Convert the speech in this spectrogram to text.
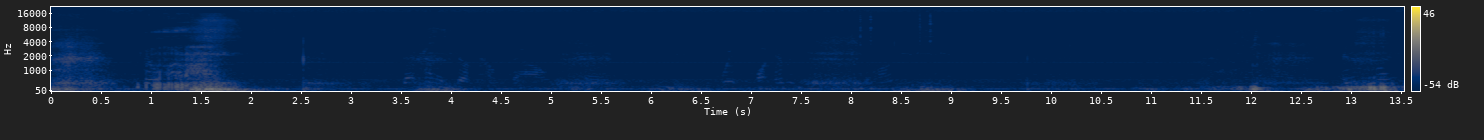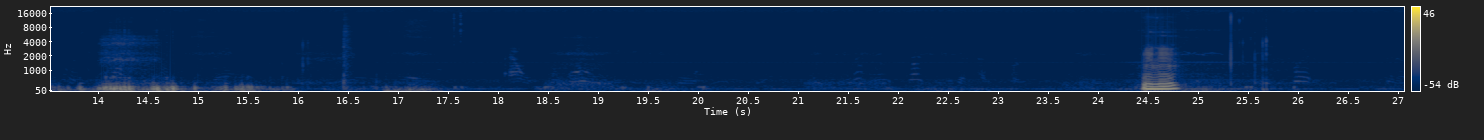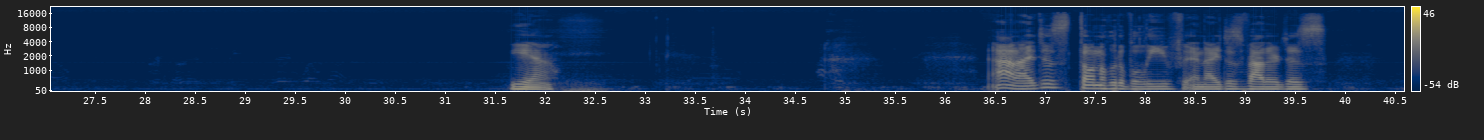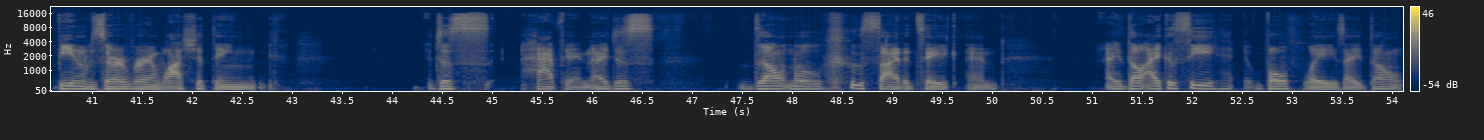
Mm-hmm. Yeah. I don't know, I just don't know who to believe, and I just rather just be an observer and watch the thing just happen. I just don't know whose side to take, and I don't. I could see both ways. I don't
